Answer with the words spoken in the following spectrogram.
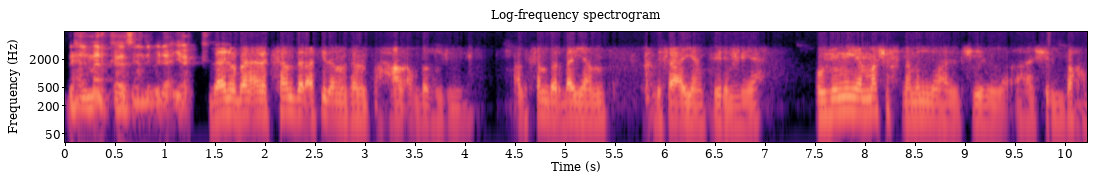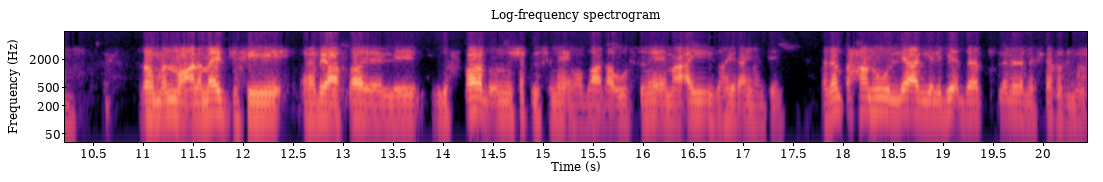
بهالمركز؟ يعني برأيك. بينه وبين ألكسندر أكيد إنه زين طحان أفضل هجوميا ألكسندر بين. دفاعيا كثير منيح. هجوميا ما شفنا منه هالشيء هالشيء الضخم رغم إنه على ما يبدو في ربيع عطايا اللي يفترض إنه شكله ثنائي مع بعض أو ثنائي مع أي ظهير أيمن ثاني فزين طحان هو اللاعب يلي بيقدر نقدر نستخدمه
